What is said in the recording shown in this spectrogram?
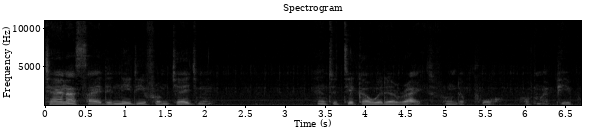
turn aside the needy from judgment, and to take away the right from the poor of my people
